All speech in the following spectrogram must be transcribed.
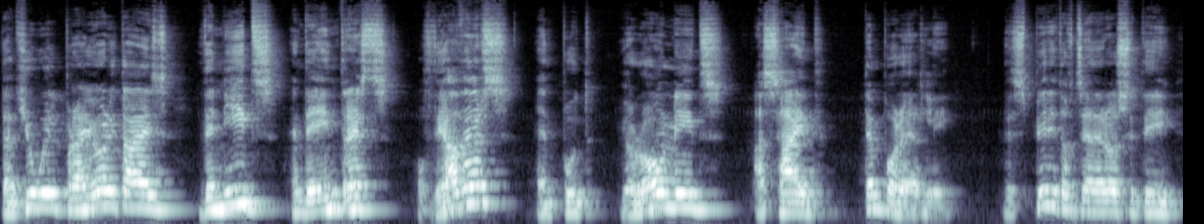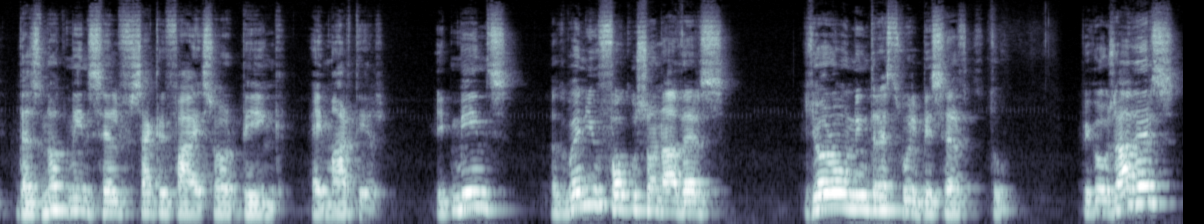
that you will prioritize the needs and the interests of the others and put your own needs aside temporarily. The spirit of generosity does not mean self-sacrifice or being a martyr. It means that when you focus on others, your own interests will be served too. Because others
